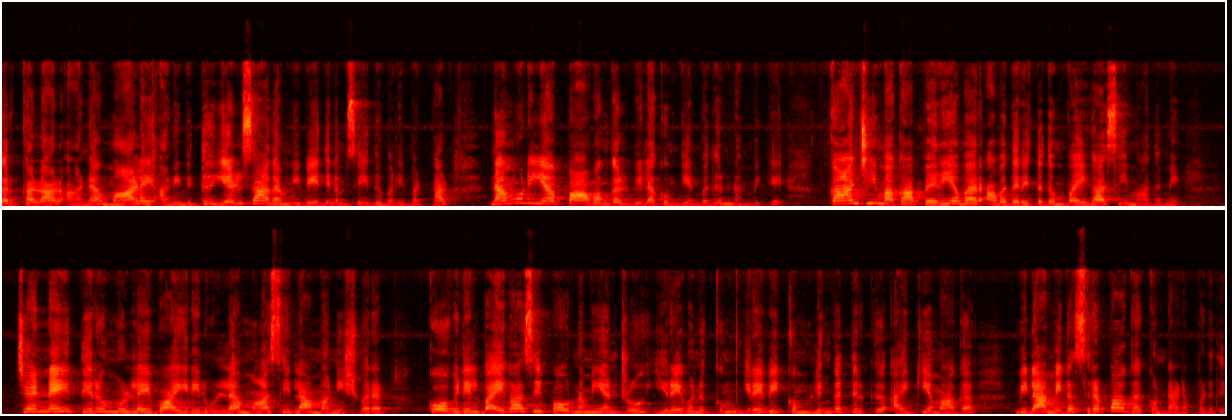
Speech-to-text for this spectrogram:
கற்களால் ஆன மாலை அணிவித்து எல் சாதம் நிவேதனம் செய்து வழிபட்டால் நம்முடைய பாவங்கள் விலகும் என்பது நம்பிக்கை. காஞ்சி மகா பெரியவர் அவதரித்ததும் வைகாசி மாதமே. சென்னை திருமுல்லைவாயிலில் உள்ள மாசிலா மணீஸ்வரர் கோவிலில் வைகாசி பௌர்ணமியன்று இறைவனுக்கும் இறைவிக்கும் லிங்கத்திற்கு ஐக்கியமாக விழா மிக சிறப்பாக கொண்டாடப்படுது.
